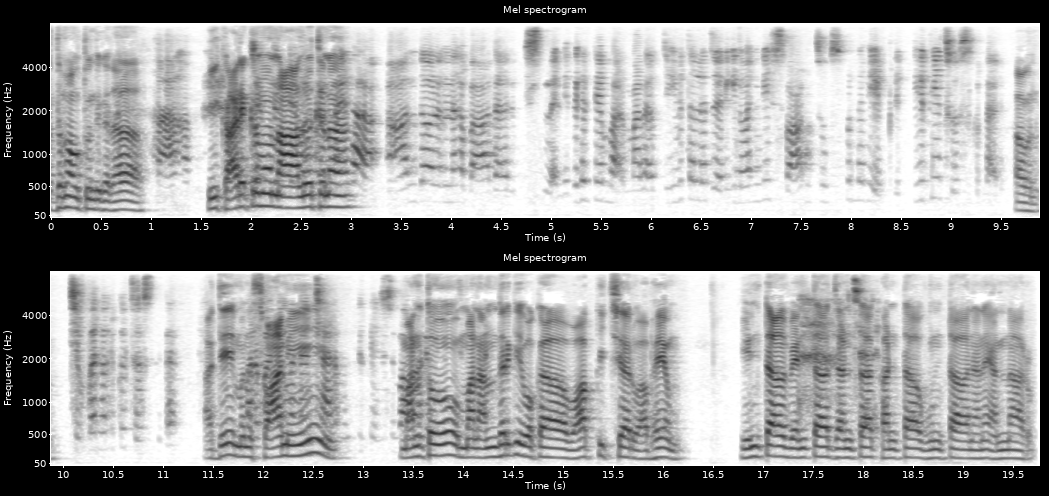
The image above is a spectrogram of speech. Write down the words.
అర్థమవుతుంది కదా. ఈ కార్యక్రమం నా ఆలోచన. ఆందోళన బాధ అనిపిస్తుందండి. ఎందుకంటే మన- జీవితంలో జరిగినవన్నీ స్వామి చూసుకున్నది ప్రతిదీ చూసుకున్నారు. అవును. చివరి వరకు చూసుకున్నారు అదే మన స్వామి. మనతో మనందరికీ ఒక వాక్ ఇచ్చారు అభయం. ఇంట వెంట జంట కంట ఉంట అని అన్నారు.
